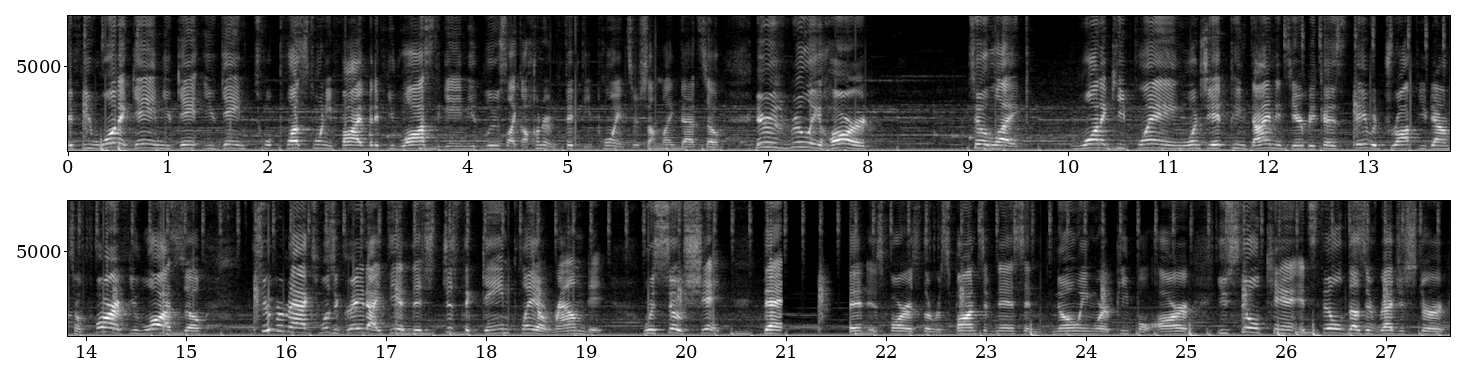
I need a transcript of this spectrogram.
if you won a game, you gain you gain plus 25, but if you lost the game, you'd lose like 150 points or something like that. So it was really hard to like want to keep playing once you hit pink diamonds here because they would drop you down so far if you lost. So Supermax was a great idea. This just the gameplay around it was so shit that as far as the responsiveness and knowing where people are, you still can't, it still doesn't register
